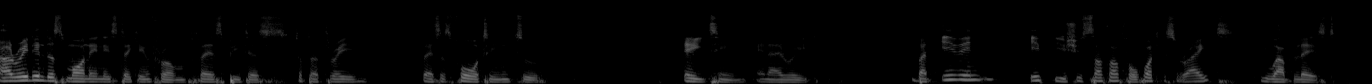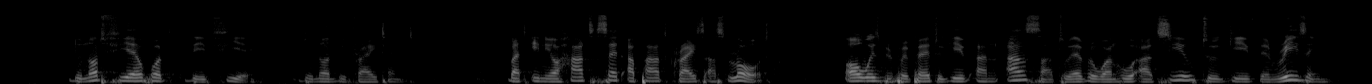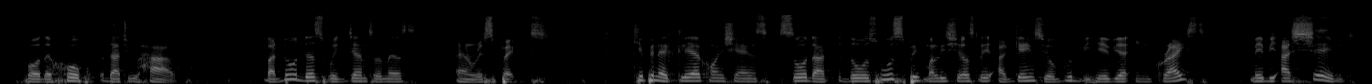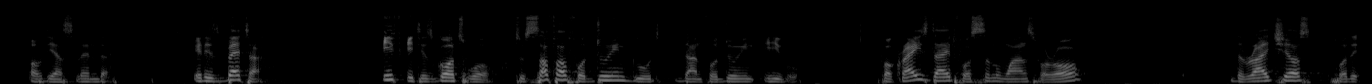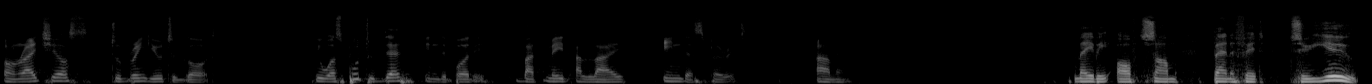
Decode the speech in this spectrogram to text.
Our reading this morning is taken from 1 Peter chapter 3, verses 14 to 18, and I read. But even if you should suffer for what is right, you are blessed. Do not fear what they fear. Do not be frightened. But in your heart, set apart Christ as Lord. Always be prepared to give an answer to everyone who asks you to give the reason for the hope that you have. But do this with gentleness and respect, keeping a clear conscience so that those who speak maliciously against your good behavior in Christ may be ashamed of their slander. It is better, if it is God's will, to suffer for doing good than for doing evil. For Christ died for sin once for all, the righteous for the unrighteous, to bring you to God. He was put to death in the body, but made alive in the spirit. Amen. Maybe of some benefit to you.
